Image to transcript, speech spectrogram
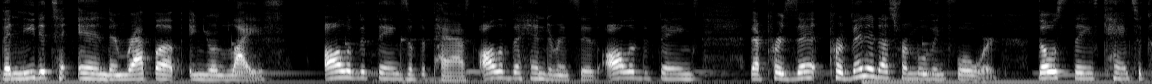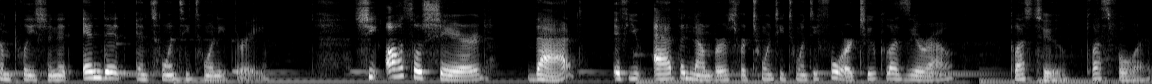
that needed to end and wrap up in your life, all of the things of the past, all of the hindrances, all of the things that present, prevented us from moving forward, those things came to completion. It ended in 2023. She also shared that if you add the numbers for 2024, 2 plus 0 plus 2 plus 4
